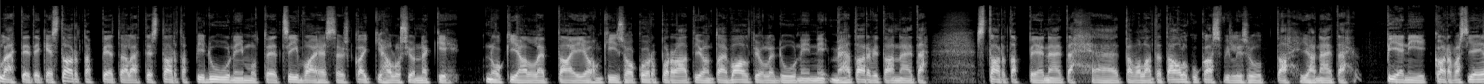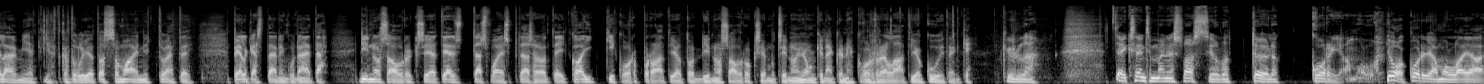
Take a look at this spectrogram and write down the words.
lähteä tekemään startuppia tai lähteä startuppia duuniin, mutta et siinä vaiheessa, jos kaikki halusi jonnekin Nokialle tai johonkin isoon korporaatioon tai valtiolle duuniin, niin mehän tarvitaan näitä startuppeja, näitä tavallaan tätä alkukasvillisuutta ja näitä pieniä karvasia eläimiä, jotka tuli jo tuossa mainittua, että ei pelkästään niin kuin näitä dinosauruksia. Tietysti tässä vaiheessa pitää sanoa, että ei kaikki korporaatiot ole dinosauruksia, mutta siinä on jonkinnäköinen korrelaatio kuitenkin. Kyllä. Eikö ensimmäinen slassi ollut Töölö korjaamolla. Joo, korjaamolla ja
